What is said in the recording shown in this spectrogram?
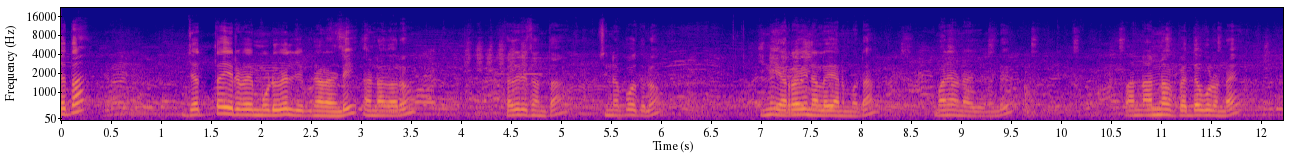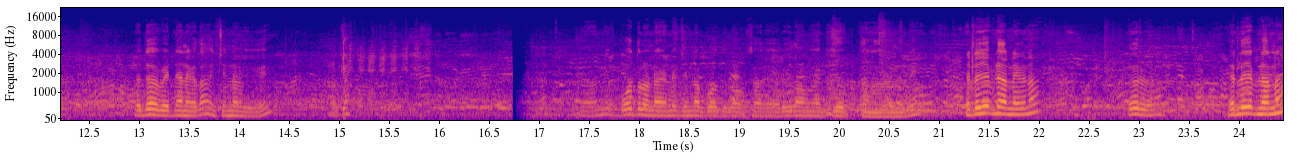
జత? జత ఇరవై మూడు వేలు చెప్పినాడండి అన్నగారు. కదిరి సంత చిన్న పోతులు. ఇన్ని ఎర్రవి నల్లవి అనమాట బాగానే ఉన్నాయి చూడండి. అన్న అన్న పెద్ద కూడా ఉన్నాయి. పెద్దవి పెట్టినాను కదా చిన్నవి ఓకే. అన్ని పోతులు ఉన్నాయండి చిన్న పోతులు. ఒకసారి అడుగుదాం ఎట్లా చెప్తాను అనేది. ఎట్లా చెప్పినారు నేను ఎవరు? ఎట్లా చెప్పినారన్నా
